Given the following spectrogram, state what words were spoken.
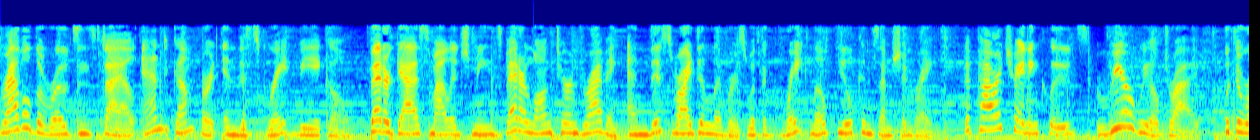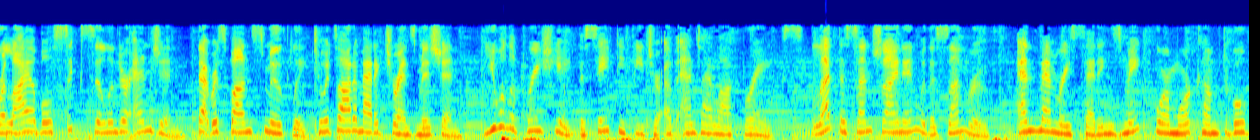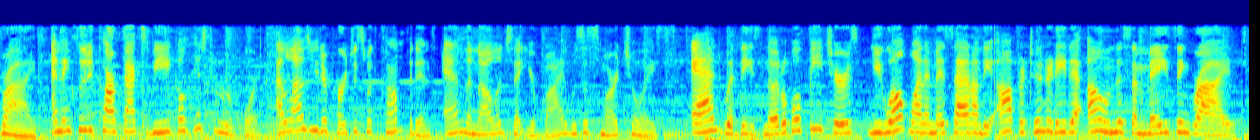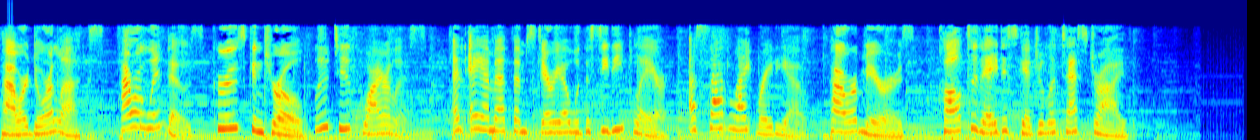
Travel the roads in style and comfort in this great vehicle. Better gas mileage means better long-term driving, and this ride delivers with a great low fuel consumption rate. The powertrain includes rear-wheel drive with a reliable six-cylinder engine that responds smoothly to its automatic transmission. You will appreciate the safety feature of anti-lock brakes. Let the sunshine in with a sunroof, and memory settings make for a more comfortable ride. An included Carfax vehicle history report allows you to purchase with confidence and the knowledge that your buy was a smart choice. And with these notable features, you won't want to miss out on the opportunity to own this amazing ride. Power door locks, power windows, cruise control, Bluetooth wireless, an AM FM stereo with a CD player, a satellite radio, power mirrors. Call today to schedule a test drive.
